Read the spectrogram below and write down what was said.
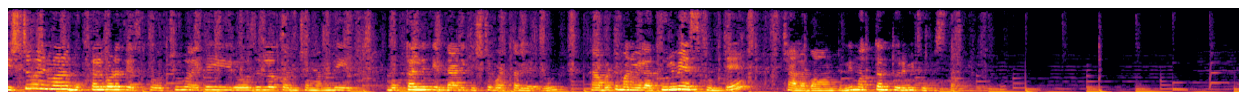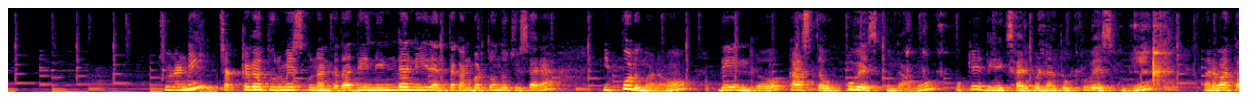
ఇష్టమైన వాళ్ళు ముక్కలు కూడా తీసుకోవచ్చు అయితే ఈ రోజుల్లో కొంచెం మంది ముక్కల్ని తినడానికి ఇష్టపడతలేదు. కాబట్టి మనం ఇలా తురిమేసుకుంటే చాలా బాగుంటుంది. మొత్తం తురిమి చూపిస్తాము చూడండి చక్కగా తురిమేసుకున్నాను కదా. దీని నిండా నీరు ఎంత కనబడుతుందో చూసారా? ఇప్పుడు మనం దీనిలో కాస్త ఉప్పు వేసుకుందాము. ఓకే దీనికి సరిపడినంత ఉప్పు వేసుకుని తర్వాత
